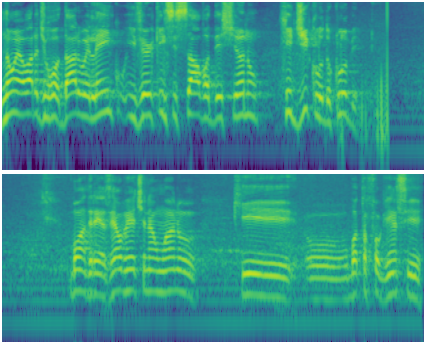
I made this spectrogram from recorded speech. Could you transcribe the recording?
Não é hora de rodar o elenco e ver quem se salva deste ano ridículo do clube? Bom, Andrés, realmente é um ano que o Botafoguense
